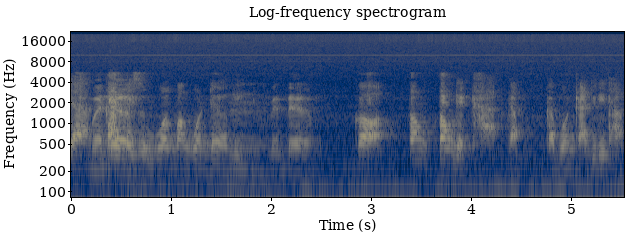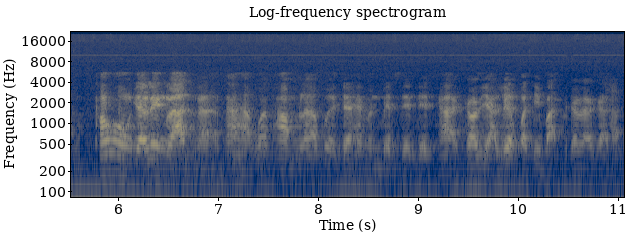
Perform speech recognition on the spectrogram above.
จะเหมือนกลับเดิมไปสู่วนวังวนเดิมอือีกมเหมือนเดิม ก็ต้องต้องเด็ดขาดกับกระบวนการยุติธรรม เขาคงจะเร่งรัดนะถ้าหากว่าทำแล้วเพื่อจะให้มันเบ็ดเสร็จเด็ดขาดก็อย่าเลือกปฏิบัติก็แล้วกันครับ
